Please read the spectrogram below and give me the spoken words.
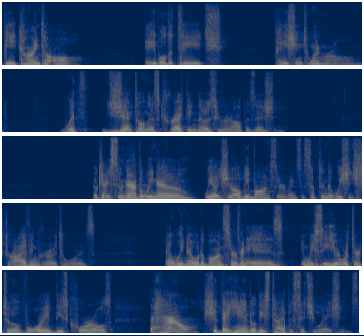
be kind to all, able to teach, patient when wronged, with gentleness correcting those who are in opposition. Okay, so now that we know we should all be bondservants, it's something that we should strive and grow towards. Uh, we know what a bondservant is, and we see here what they're to avoid these quarrels but how should they handle these type of situations?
